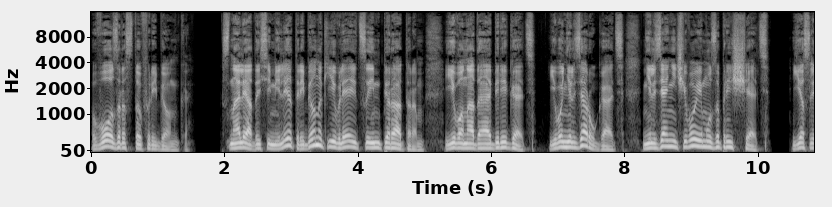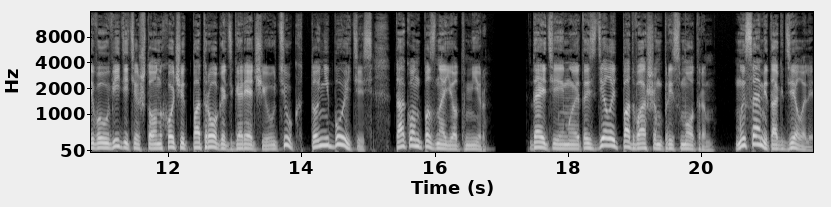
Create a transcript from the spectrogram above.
возрастов ребенка. С 0 до 7 лет ребенок является императором, его надо оберегать, его нельзя ругать, нельзя ничего ему запрещать. Если вы увидите, что он хочет потрогать горячий утюг, то не бойтесь, так он познает мир. Дайте ему это сделать под вашим присмотром. Мы сами так делали.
